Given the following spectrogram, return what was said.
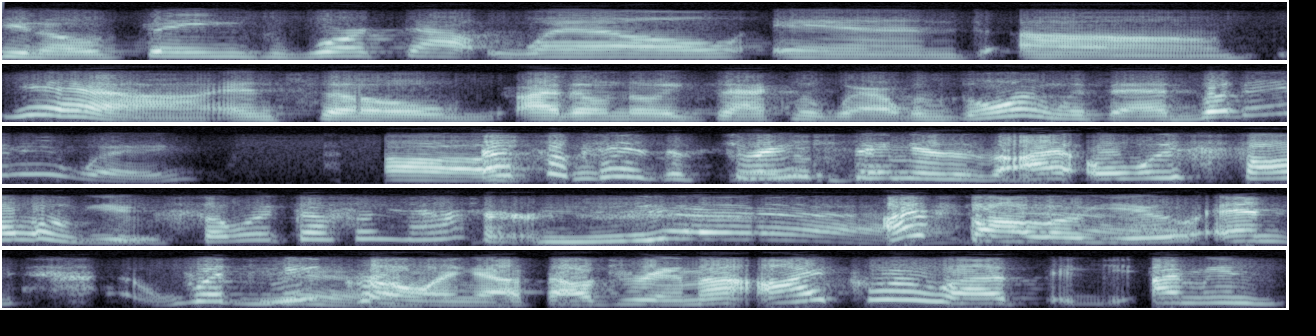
you know things worked out well and um yeah and so i don't know exactly where i was going with that but anyway uh, That's okay. The strange thing is, I always follow you, so it doesn't matter. Yeah. I follow yeah. you, and with me yeah. growing up, Aldreama, I grew up. I mean,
